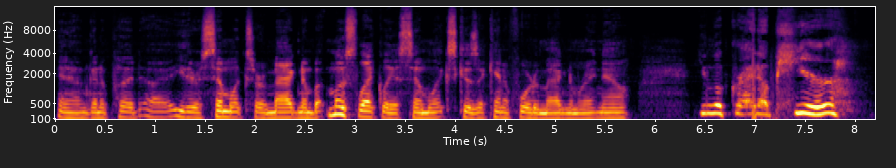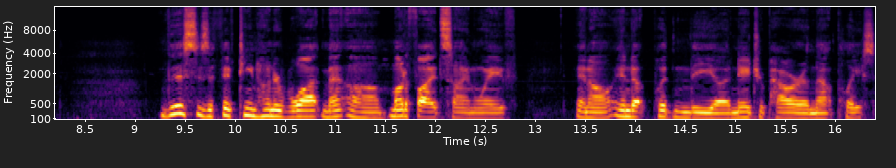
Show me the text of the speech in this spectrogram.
and I'm going to put uh, either a Samlex or a Magnum, but most likely a Samlex because I can't afford a Magnum right now. You look right up here, this is a 1500 watt uh, modified sine wave and I'll end up putting the uh, nature power in that place.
